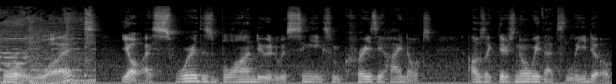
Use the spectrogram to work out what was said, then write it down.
Bro, what? Yo, I swear this blonde dude was singing some crazy high notes. I was like, there's no way that's Leedo.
